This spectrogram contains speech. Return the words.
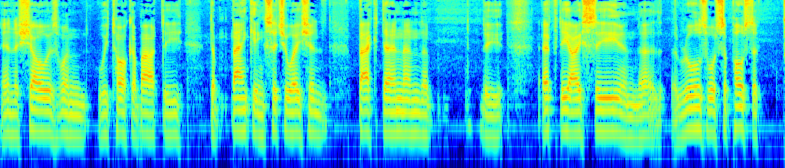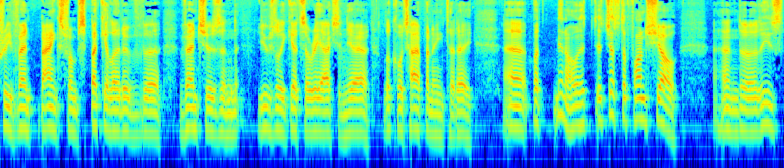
in the show is when we talk about the the banking situation back then and the the FDIC and uh, the rules were supposed to prevent banks from speculative uh, ventures and usually gets a reaction yeah look what's happening today. Uh, but you know it, it's just a fun show and uh, these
